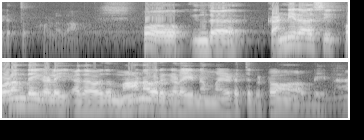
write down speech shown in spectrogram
எடுத்துக்கொள்ளலாம். இப்போது இந்த கன்னிராசி குழந்தைகளை அதாவது மாணவர்களை நம்ம எடுத்துக்கிட்டோம் அப்படின்னா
